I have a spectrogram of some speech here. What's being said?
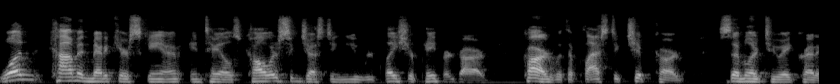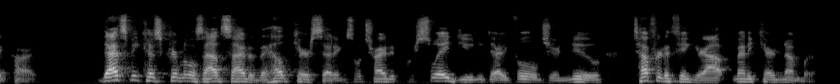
One common Medicare scam entails callers suggesting you replace your paper card card with a plastic chip card similar to a credit card. That's because criminals outside of the healthcare settings will try to persuade you to divulge your new, tougher to figure out Medicare number.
